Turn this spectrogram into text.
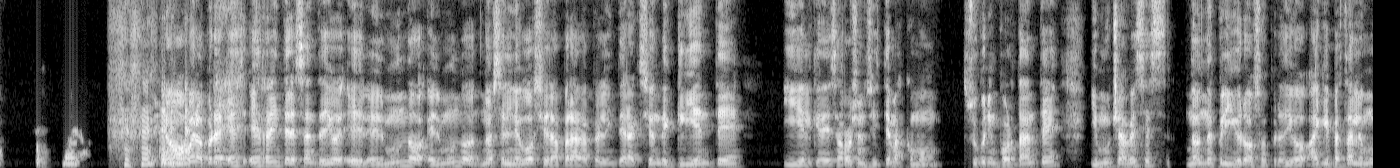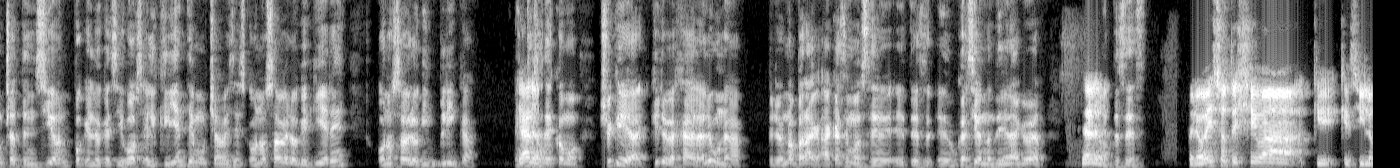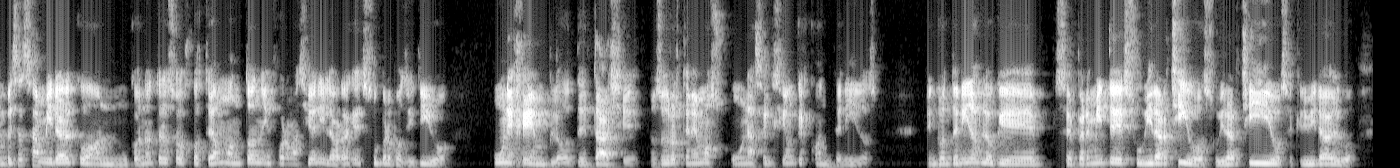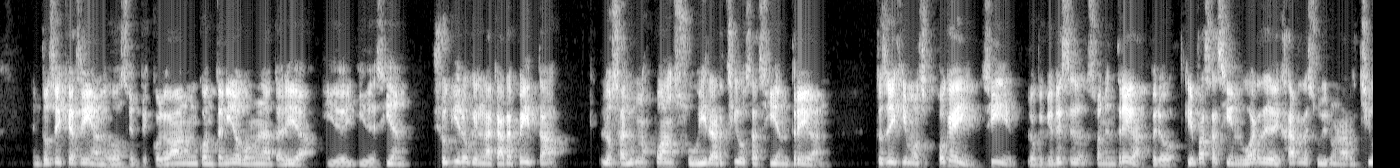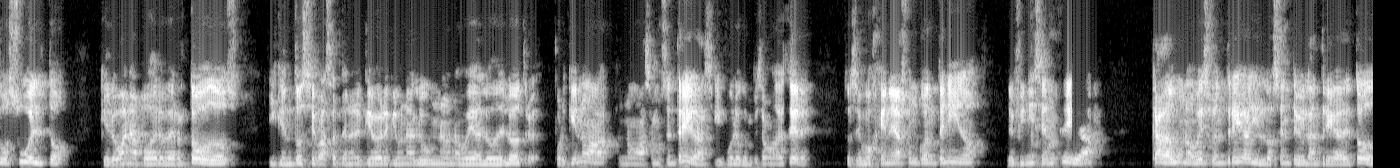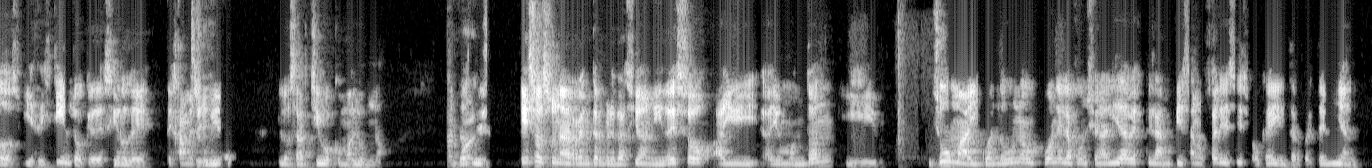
No, bueno, pero es, es re interesante. Digo, el, el mundo, el mundo no es el negocio de la palabra, pero la interacción de cliente y el que desarrolla un sistema es como súper importante y muchas veces no, no es peligroso, pero digo, hay que prestarle mucha atención porque lo que decís vos, el cliente muchas veces o no sabe lo que quiere o no sabe lo que implica. Entonces Claro. es como, yo quiero, quiero viajar a la luna, pero no, pará, acá hacemos eh, esto es educación, no tiene nada que ver. Claro, Entonces, pero eso te lleva, que, que si lo empezás a mirar con, con otros ojos, te da un montón de información y la verdad que es súper positivo. Un ejemplo, detalle. Nosotros tenemos una sección que es contenidos. En contenidos lo que se permite es subir archivos, subir archivos, escribir algo. Entonces, ¿qué hacían los docentes? Colgaban un contenido con una tarea y, de- y decían, yo quiero que en la carpeta los alumnos puedan subir archivos así entregan. Entonces dijimos, ok, sí, lo que querés son entregas, pero ¿qué pasa si en lugar de dejarle subir un archivo suelto, que lo van a poder ver todos, y que entonces vas a tener que ver que un alumno no vea lo del otro? ¿Por qué no, no hacemos entregas? Y fue lo que empezamos a hacer. Entonces vos generás un contenido, definís entrega, cada uno ve su entrega y el docente ve la entrega de todos, y es distinto que decirle, déjame Sí. subir los archivos como alumno. tal cual. Entonces, eso es una reinterpretación y de eso hay, hay un montón y suma y cuando uno pone la funcionalidad ves que la empiezan a usar y decís, ok, interpreté bien.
